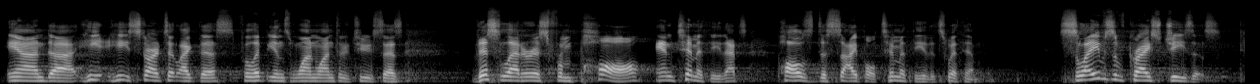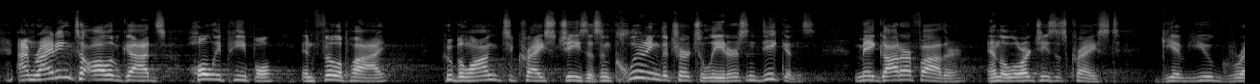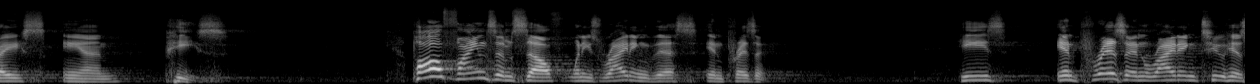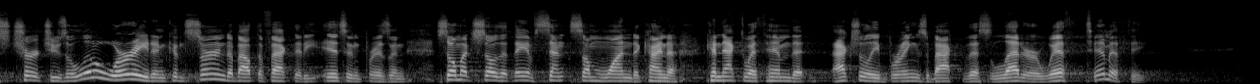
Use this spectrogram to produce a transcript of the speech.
And uh, he, he starts it like this Philippians 1 1 through 2 says, This letter is from Paul and Timothy. That's Paul's disciple, Timothy, that's with him. Slaves of Christ Jesus. I'm writing to all of God's holy people in Philippi who belong to Christ Jesus, including the church leaders and deacons. May God our Father and the Lord Jesus Christ give you grace and peace. Paul finds himself, when he's writing this, in prison. He's in prison writing to his church who's a little worried and concerned about the fact that he is in prison, so much so that they have sent someone to kind of connect with him that actually brings back this letter with Timothy.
